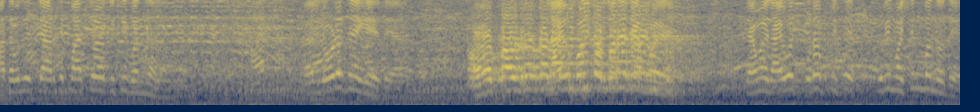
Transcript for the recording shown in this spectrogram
आता मध्ये चार ते पाच वेळा पीसी बंद झाला. लोडच नाही घेत यार. लाईव्ह बंद पडतो ना त्यामुळे. त्यामुळे लाईव्हच पुरा पीसी पुरी मशीन बंद होते.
